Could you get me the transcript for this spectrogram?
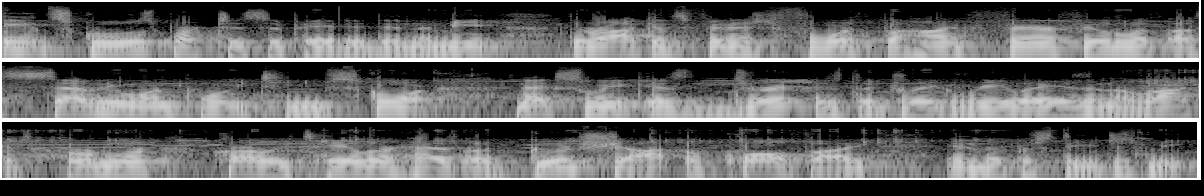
Eight schools participated in the meet. The Rockets finished fourth behind Fairfield with a 71-point team score. Next week is, is the Drake Relays, and the Rockets hurdler Carly Taylor has a good shot of qualifying in the prestigious meet.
